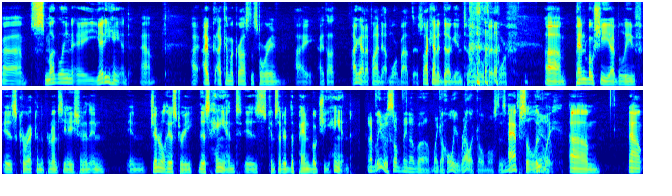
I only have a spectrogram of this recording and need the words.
uh, smuggling a Yeti hand out. I, I, I come across the story and I I thought I got to find out more about this. So I kind of dug into it a little bit more. Um, Penboshi, I believe, is correct in the pronunciation, and, and in general history, this hand is considered the Panbochi hand. And I believe it's something of a like a holy relic almost, isn't it? Absolutely. Yeah. Um, now,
